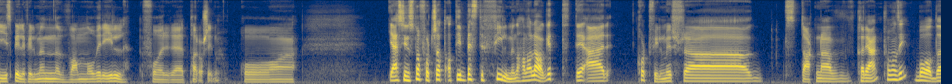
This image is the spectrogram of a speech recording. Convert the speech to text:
i spillefilmen 'Vann over ild' for et par år siden. Og jeg syns nå fortsatt at de beste filmene han har laget, det er kortfilmer fra starten av karrieren, får man si. Både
